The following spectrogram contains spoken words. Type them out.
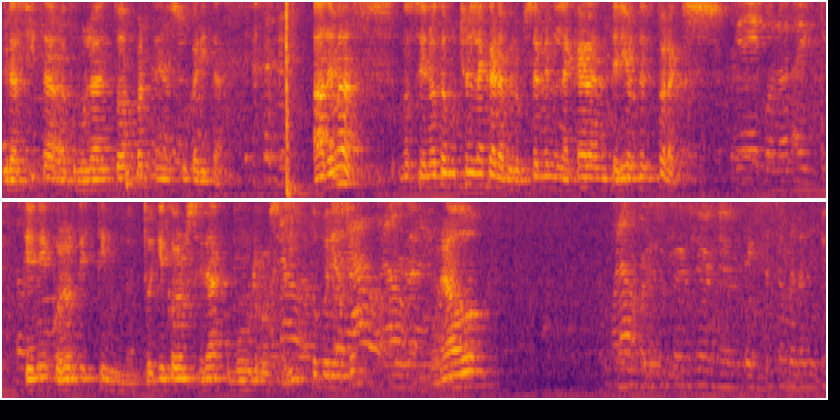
grasita acumulada en todas partes en su carita. Además, no se nota mucho en la cara, pero observen la cara anterior del tórax. Tiene color ahí distinto. Tiene color distinto. ¿Qué color será? Como un rosadito podría ser. Morado, Morado. morado. Por eso te decía que Exceso de melanina.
